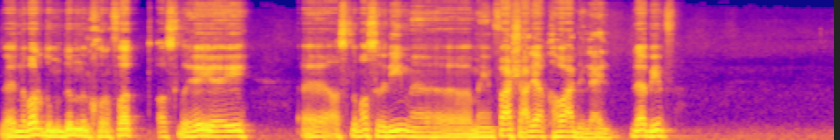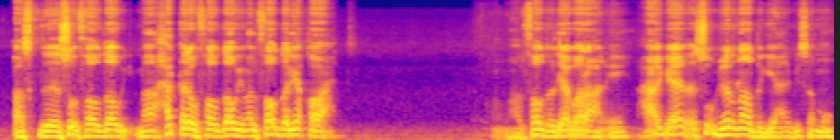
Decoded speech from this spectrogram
لأن برضو من ضمن الخرافات أصل هي إيه آه، أصل مصر دي ما, ما ينفعش عليها قواعد العلم. لا بينفع. أصل سوق فوضوي. ما حتى لو فوضوي ما الفوضى ليها قواعد. ما الفوضى دي عبارة عن إيه؟ حاجة سوق غير ناضج يعني بيسموه.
